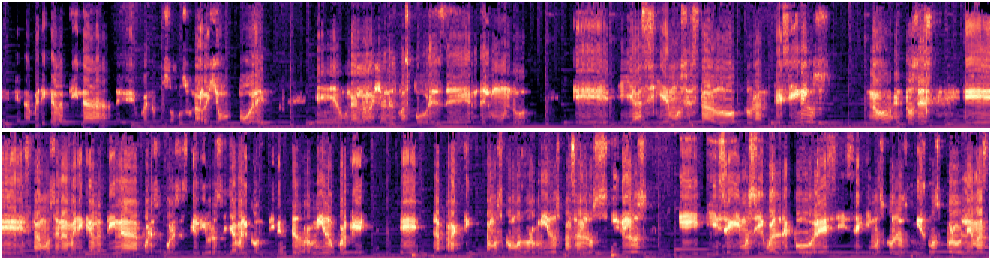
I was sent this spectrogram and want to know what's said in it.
en América Latina, bueno, pues somos una región pobre, una de las regiones más pobres del mundo, y así hemos estado durante siglos, ¿no? Entonces, estamos en América Latina, por eso, por eso es que el libro se llama El continente dormido, porque la práctica estamos como dormidos, pasan los siglos y, seguimos igual de pobres y seguimos con los mismos problemas.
